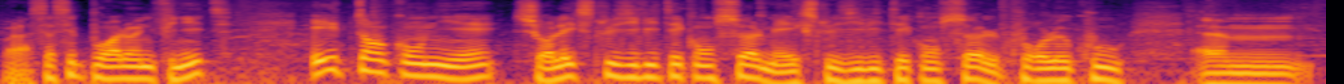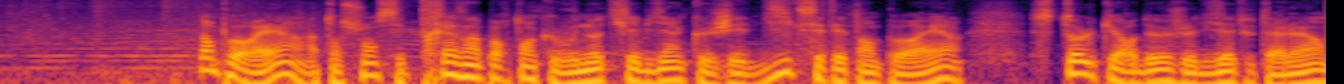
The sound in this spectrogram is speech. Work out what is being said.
Voilà, ça c'est pour Halo Infinite. Et tant qu'on y est, sur l'exclusivité console, mais exclusivité console pour le coup, euh, temporaire. Attention, c'est très important que vous notiez bien que j'ai dit que c'était temporaire. Stalker 2, je le disais tout à l'heure,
